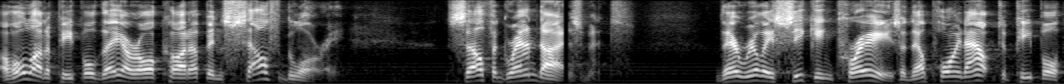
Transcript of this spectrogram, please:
a whole lot of people, they are all caught up in self glory, self aggrandizement. They're really seeking praise, and they'll point out to people,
